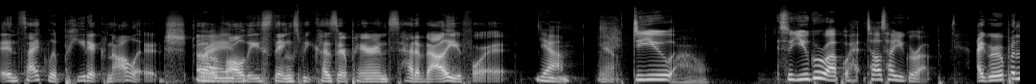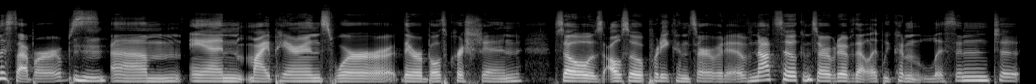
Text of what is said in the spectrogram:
encyclopedic knowledge of Right. all these things because their parents had a value for it. Yeah. Yeah. Do you? Wow. So you grew up. Tell us how you grew up. I grew up in the suburbs, um, and my parents were they were both Christian, so it was also pretty conservative. Not so conservative that like we couldn't listen to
